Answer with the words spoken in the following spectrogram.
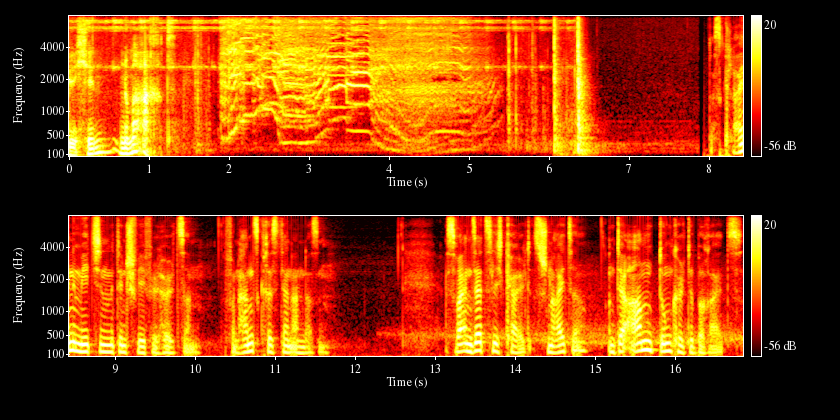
Türchen Nummer 8. Das kleine Mädchen mit den Schwefelhölzern von Hans Christian Andersen. Es war entsetzlich kalt, es schneite und der Abend dunkelte bereits.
